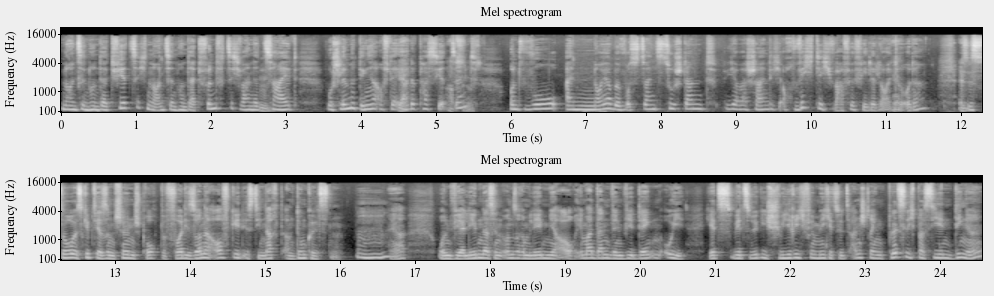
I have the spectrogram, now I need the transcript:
1940, 1950 war eine hm. Zeit, wo schlimme Dinge auf der ja, Erde passiert absolut. sind und wo ein neuer Bewusstseinszustand ja wahrscheinlich auch wichtig war für viele Leute, ja. oder? Es ist so, es gibt ja so einen schönen Spruch, bevor die Sonne aufgeht, ist die Nacht am dunkelsten. Mhm. Ja? Und wir erleben das in unserem Leben ja auch immer dann, wenn wir denken, ui, jetzt wird es wirklich schwierig für mich, jetzt wird es anstrengend. Plötzlich passieren Dinge,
